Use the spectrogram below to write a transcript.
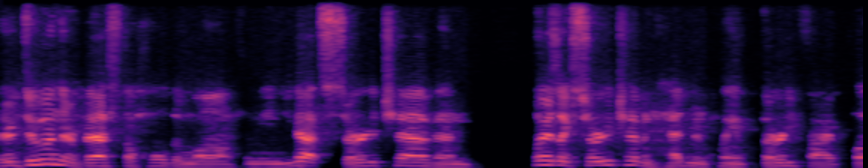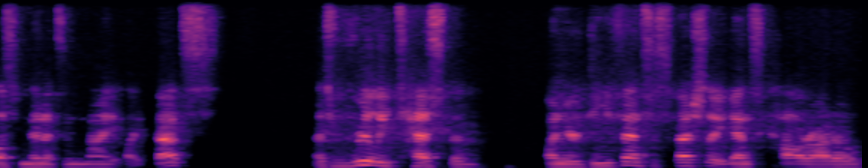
they're doing their best to hold them off. I mean, you got Sergachev and players like Sergachev and Hedman playing 35 plus minutes a night, like that's that's really tested on your defense, especially against Colorado,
